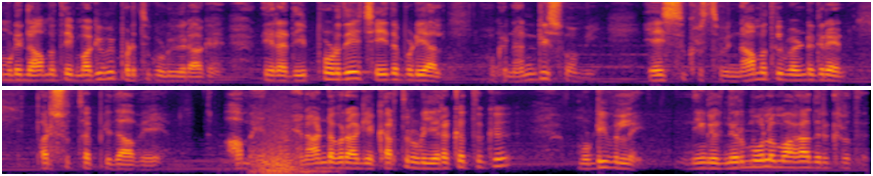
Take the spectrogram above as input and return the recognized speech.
உங்களுடைய நாமத்தை மகிமைப்படுத்திக் கொள்வீராக. நீர் அதை இப்பொழுதே செய்தபடியால் உங்களுக்கு நன்றி சுவாமி. இயேசு கிறிஸ்துவின் நாமத்தில் வேண்டுகிறேன். பரிசுத்த பிதாவே ஆமேன். என் ஆண்டவராகிய கர்த்தருடைய இறக்கத்துக்கு முடிவில்லை. நீங்கள் நிர்மூலமாகாது இருக்கிறது.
